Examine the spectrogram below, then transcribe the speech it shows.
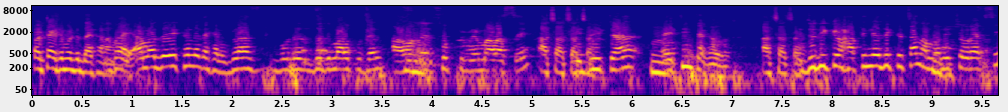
কয়েকটা আইটেম একটু দেখান ভাই আমাদের। আমাদের এখানে দেখেন গ্লাস বোর্ডের যদি মাল খুঁজেন তাহলে সুপ্রিমের মাল আছে। আচ্ছা আচ্ছা আচ্ছা। দুইটা এই তিনটা কালার আচ্ছা আচ্ছা। যদি কেউ হাতে নিয়ে দেখতে চান আমরা নিচেও রাখছি।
